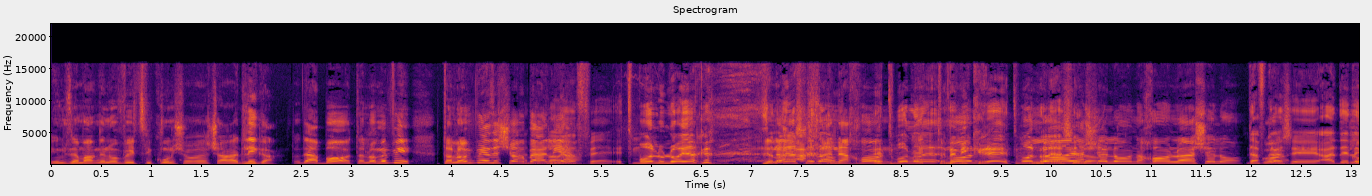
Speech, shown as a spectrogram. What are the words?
אם זה מרינוביץ', סיכון, שוער שערד ליגה. אתה יודע, בוא, אתה לא מביא, אתה לא מביא איזה שוער בעלייה. הדבר יפה, אתמול הוא לא היה, זה לא היה שלו. נכון. אתמול לא היה, במקרה, אתמול לא היה לא היה שלו. שלו, נכון, לא היה שלו. דווקא שעדלי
